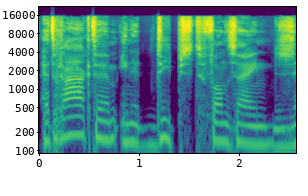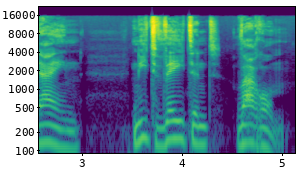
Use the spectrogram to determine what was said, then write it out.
Het raakte hem in het diepst van zijn zijn, niet wetend waarom.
